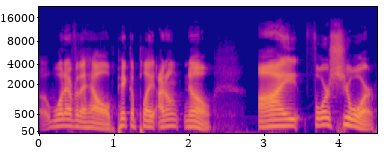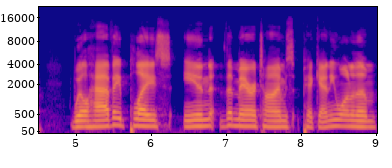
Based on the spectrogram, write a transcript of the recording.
uh, whatever the hell. Pick a place. I don't know. I for sure will have a place in the Maritimes. Pick any one of them.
